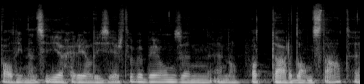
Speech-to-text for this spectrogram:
op al die mensen die dat gerealiseerd hebben bij ons en, en op wat daar dan staat. Hè.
